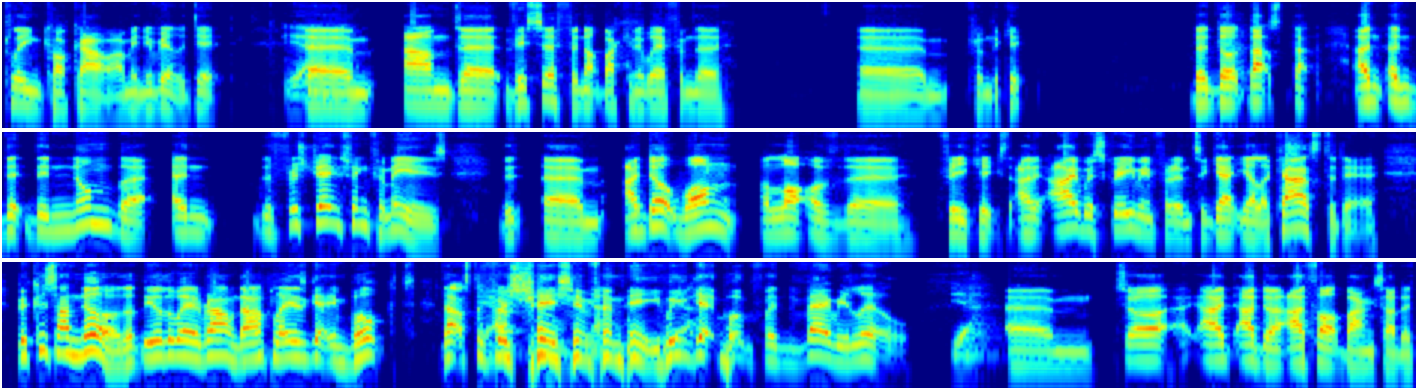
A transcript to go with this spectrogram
cleaned Koch out. I mean, he really did. Yeah. Um, and uh, Wissa for not backing away from the um, from the kick. The, the, yeah. That's that, and and the, the number and the frustrating thing for me is that um, I don't want a lot of the free kicks. I, I was screaming for him to get yellow cards today because I know that the other way around, our players getting booked. That's the yeah, frustration yeah, for me. We yeah. get booked for very little. Yeah. Um. So I, I don't. I thought Banks had a,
